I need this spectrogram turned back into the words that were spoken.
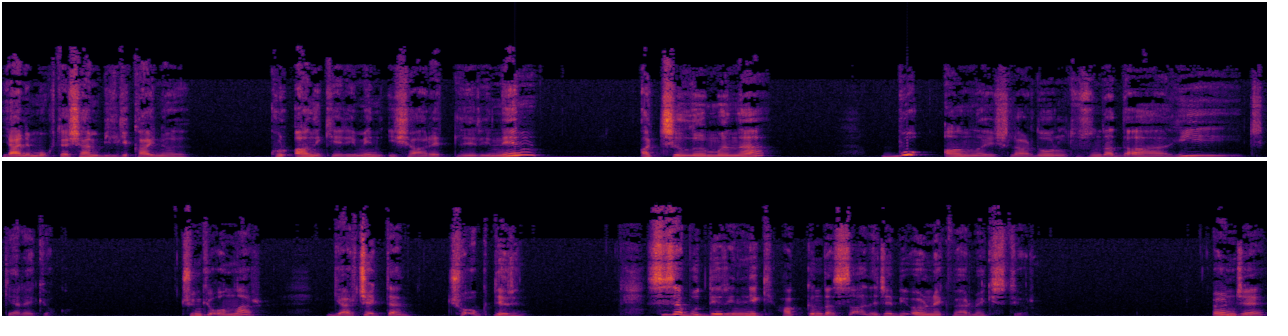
yani muhteşem bilgi kaynağı Kur'an-ı Kerim'in işaretlerinin açılımına bu anlayışlar doğrultusunda daha hiç gerek yok. Çünkü onlar gerçekten çok derin. Size bu derinlik hakkında sadece bir örnek vermek istiyorum. Önce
